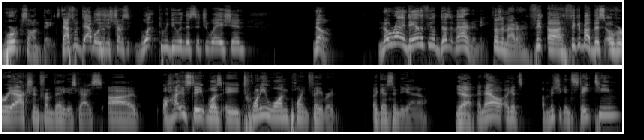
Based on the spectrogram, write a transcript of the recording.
works on things. That's what Dabo is just trying to. say. What can we do in this situation? No, no Ryan Day on the field doesn't matter to me. Doesn't matter. Th- uh, think about this overreaction from Vegas, guys. Uh, Ohio State was a 21 point favorite against Indiana, Yeah, and now against a Michigan State team,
